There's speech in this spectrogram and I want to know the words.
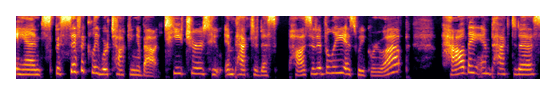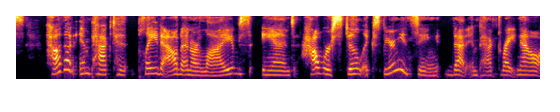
And specifically, we're talking about teachers who impacted us positively as we grew up, how they impacted us how that impact has played out in our lives and how we're still experiencing that impact right now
